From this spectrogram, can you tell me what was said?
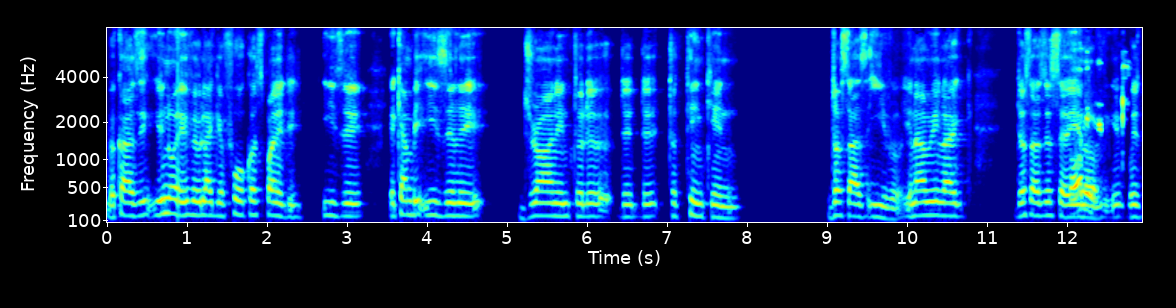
because you know if you like you focus on it, it easy it can be easily drawn into the, the, the to thinking just as evil. You know what I mean? Like just as you say, you know, with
